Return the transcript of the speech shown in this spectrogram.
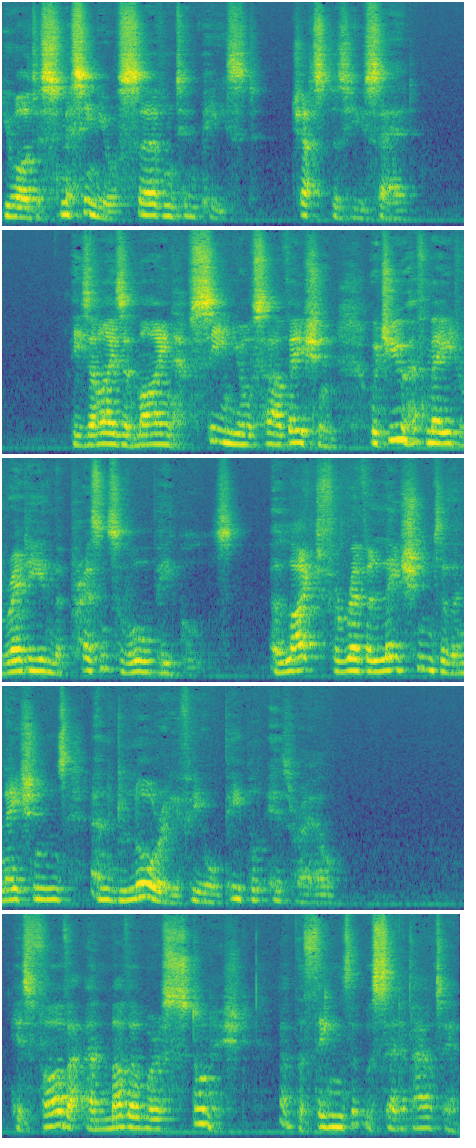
You are dismissing your servant in peace, just as you said. These eyes of mine have seen your salvation, which you have made ready in the presence of all peoples, a light for revelation to the nations and glory for your people Israel. His father and mother were astonished at the things that were said about him.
